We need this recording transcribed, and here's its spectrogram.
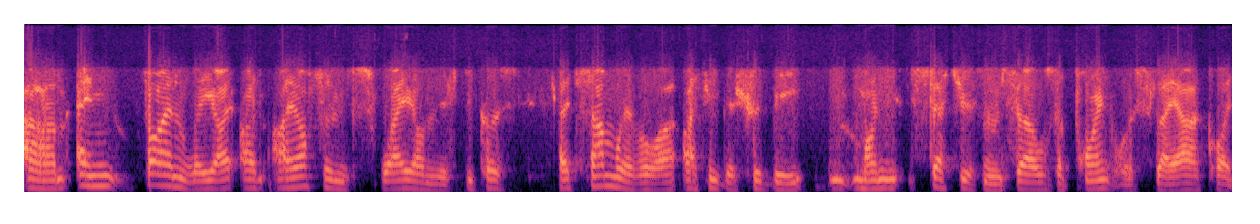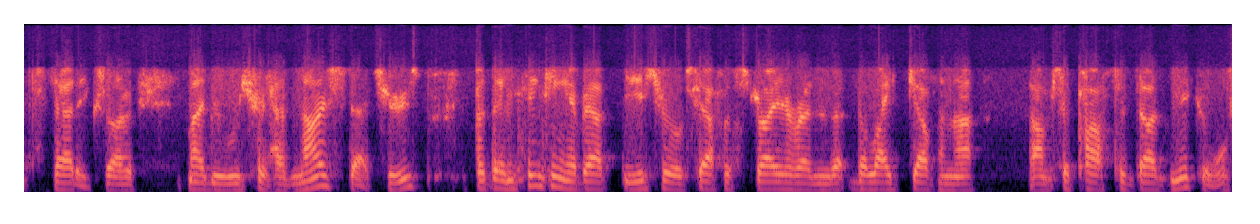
Um, and finally, I, I, I, often sway on this because at some level, I, I think there should be mon- statues themselves are pointless. They are quite static. So maybe we should have no statues. But then thinking about the issue of South Australia and the, the late governor, um, Sir Pastor Doug Nicholls,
